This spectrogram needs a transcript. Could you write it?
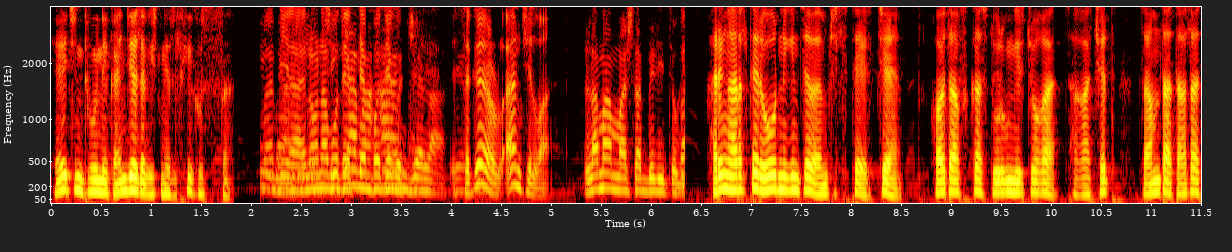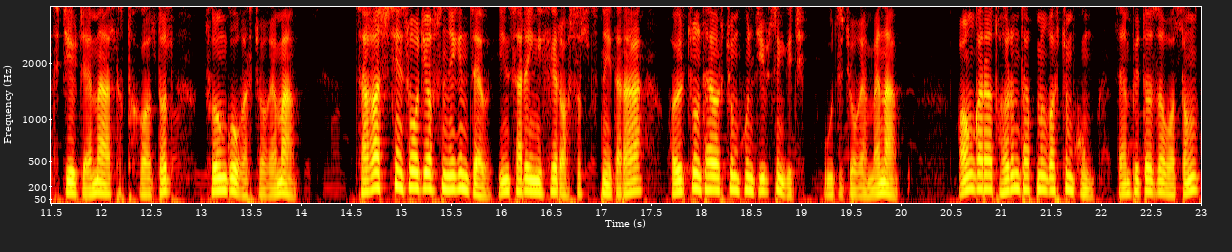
Ээж нь түүнийг Анжела гэж нэрлэхийг хүссэн. It's a girl, Angela. Харин арал дээр өөр нэгэн зав амжилттай иржээ. Хойд Африкаас дөрвөн ирж байгаа цагаачид замдаа далаад живж амиа алдах тохиолдол цөөнгөө гарч байгаа юм а. Цагаачдын сууж явсан нэгэн зав энэ сарын ихээр осолцсны дараа 250 орчим хүн живсэн гэж үзэж байгаа юм байна. Он гараад 25 мянган орчим хүн Лампедуза болон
